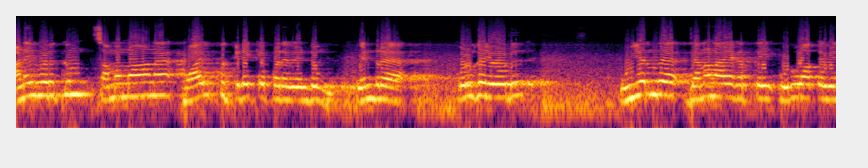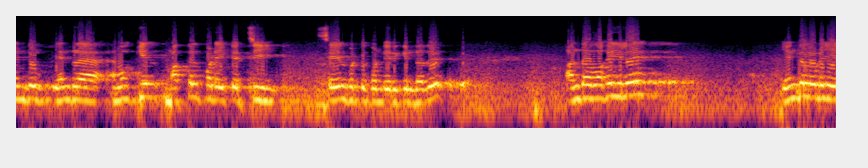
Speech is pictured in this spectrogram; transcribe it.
அனைவருக்கும் சமமான வாய்ப்பு கிடைக்கப்பெற வேண்டும் என்ற கொள்கையோடு உயர்ந்த ஜனநாயகத்தை உருவாக்க வேண்டும் என்ற நோக்கில் மக்கள் படை கட்சி செயல்பட்டு கொண்டிருக்கின்றது. அந்த வகையிலே எங்களுடைய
